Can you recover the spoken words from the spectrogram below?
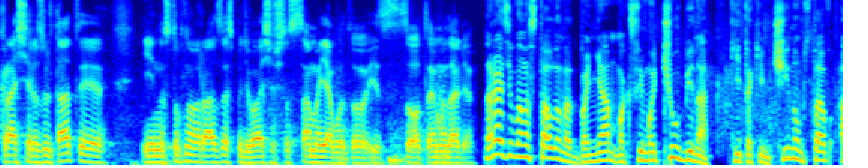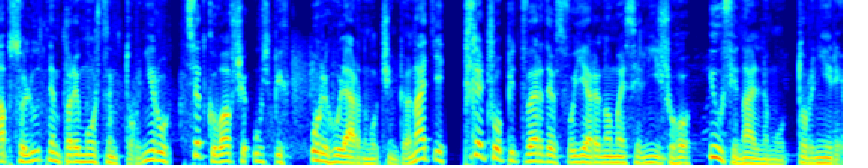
кращі результати. І наступного разу я сподіваюся, що саме я буду із золотою медаллю. Наразі вона стала надбанням Максима Чубіна, який таким чином став абсолютним переможцем турніру, святкувавши успіх у регулярному чемпіонаті, після чого підтвердив своє реноме сильнішого і у фінальному турнірі.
